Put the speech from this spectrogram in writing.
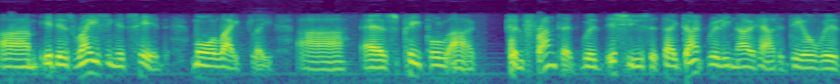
um, it is raising its head more lately uh, as people are confronted with issues that they don't really know how to deal with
